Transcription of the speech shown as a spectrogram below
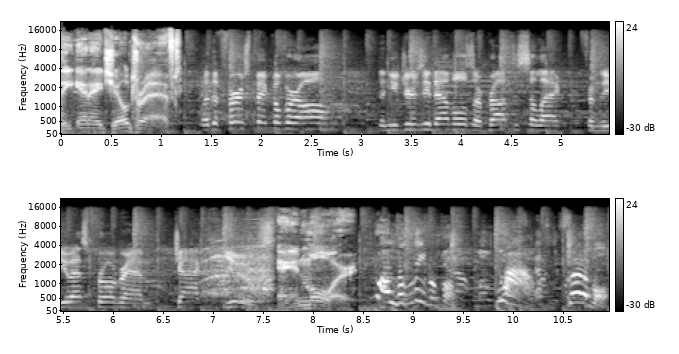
The NHL Draft. With the first pick overall, the New Jersey Devils are proud to select from the U.S. program Jack Hughes. And more. Unbelievable. Wow. That's incredible.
